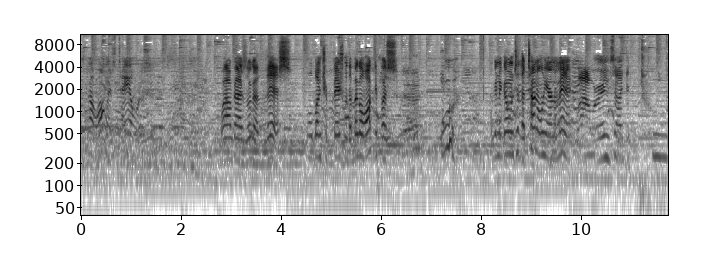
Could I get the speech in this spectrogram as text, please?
Look how long his tail is. Wow, guys, look at this. Whole bunch of fish with a big old octopus. Ooh. We're gonna go into the tunnel here in a minute. Wow, we're inside the tube,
